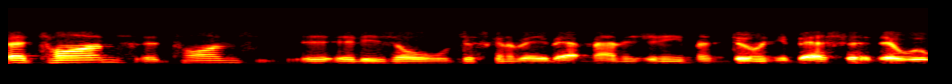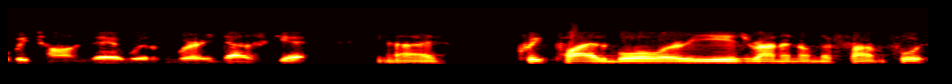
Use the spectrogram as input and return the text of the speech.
At times, at times, it is all just going to be about managing him and doing your best. There will be times there where, where he does get, you know, quick play of the ball, or he is running on the front foot.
